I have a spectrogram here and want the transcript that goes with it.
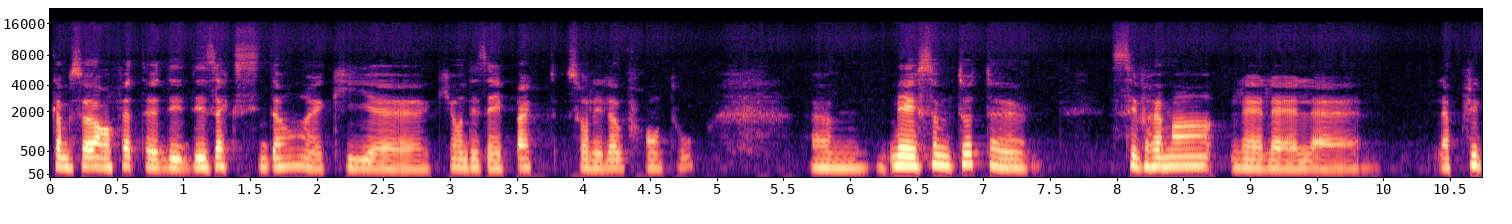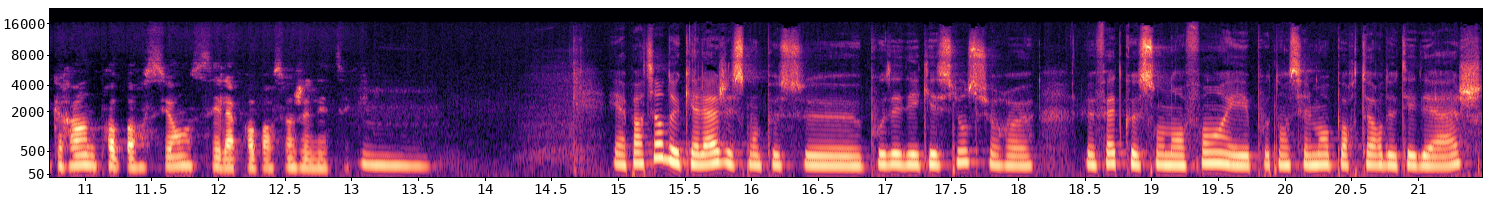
comme ça, en fait, des, accidents euh, qui, euh, qui ont des impacts sur les lobes frontaux. Euh, mais somme toute, c'est vraiment la, la, plus grande proportion, c'est la proportion génétique. Hmm. Et à partir de quel âge est-ce qu'on peut se poser des questions sur le fait que son enfant est potentiellement porteur de TDAH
